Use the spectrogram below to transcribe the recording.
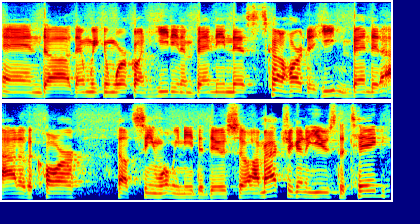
and uh, then we can work on heating and bending this. It's kind of hard to heat and bend it out of the car without seeing what we need to do. So I'm actually going to use the TIG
